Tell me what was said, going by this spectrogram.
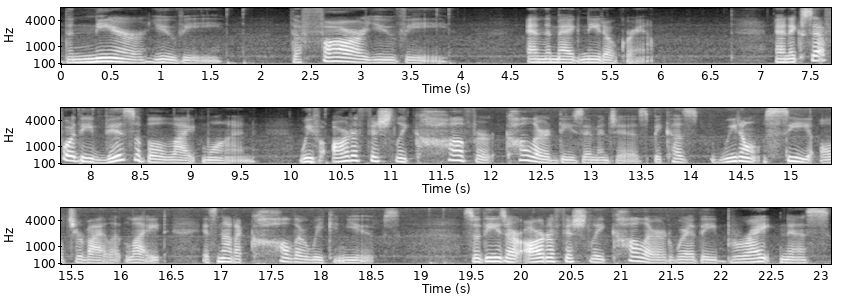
the near UV, the far UV, and the magnetogram. And except for the visible light one, we've artificially cover, colored these images because we don't see ultraviolet light. It's not a color we can use. So these are artificially colored where the brightness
